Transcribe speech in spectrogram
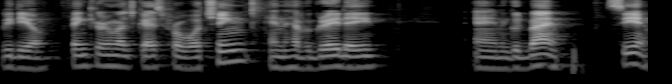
video. Thank you very much guys for watching and have a great day and goodbye. See ya.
